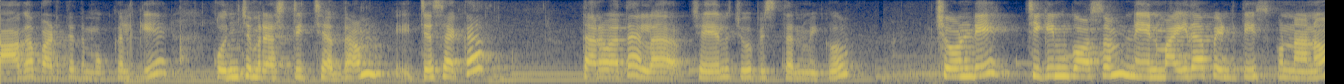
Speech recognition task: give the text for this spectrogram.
బాగా పడుతుంది ముక్కలకి. కొంచెం రెస్ట్ ఇచ్చేద్దాం. ఇచ్చేసాక తర్వాత ఎలా చేయాలో చూపిస్తాను మీకు. చూడండి చికెన్ కోసం నేను మైదా పిండి తీసుకున్నాను.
